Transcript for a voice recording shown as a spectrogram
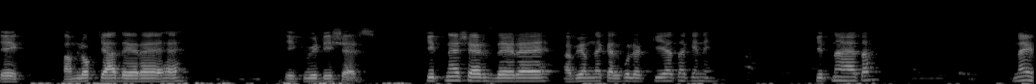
एक, हम लोग क्या दे रहे हैं? इक्विटी शेयर्स कितने शेयर्स दे रहे हैं? अभी हमने कैलकुलेट किया था कि नहीं? कितना आया था? नहीं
